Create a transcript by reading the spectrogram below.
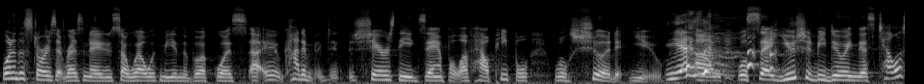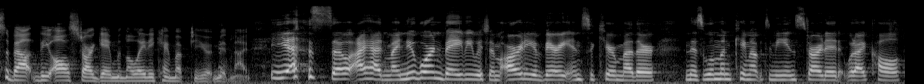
One of the stories that resonated so well with me in the book was uh, it kind of shares the example of how people will should you. Yes. Um, will say you should be doing this. Tell us about the All-Star game when the lady came up to you at midnight. Yes. So I had my newborn baby, which I'm already a very insecure mother, and this woman came up to me and started what I call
